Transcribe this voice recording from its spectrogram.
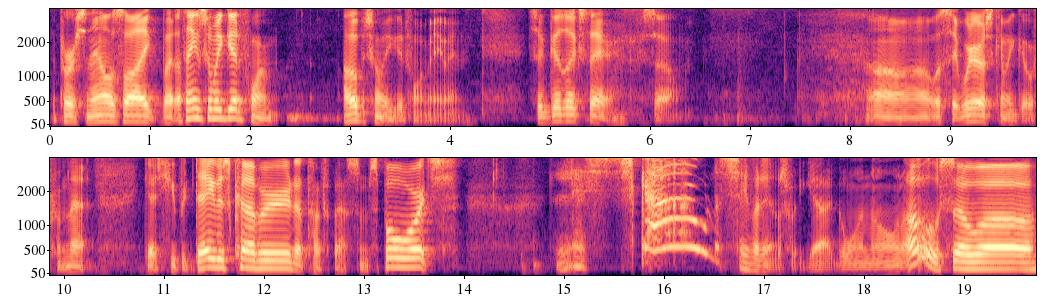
the personnel is like. But I think it's gonna be good for him. I hope it's gonna be good for him anyway. So good looks there. So uh, let's see, where else can we go from that? Got Hubert Davis covered. I talked about some sports. Let's go. Let's see what else we got going on. Oh, so uh,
